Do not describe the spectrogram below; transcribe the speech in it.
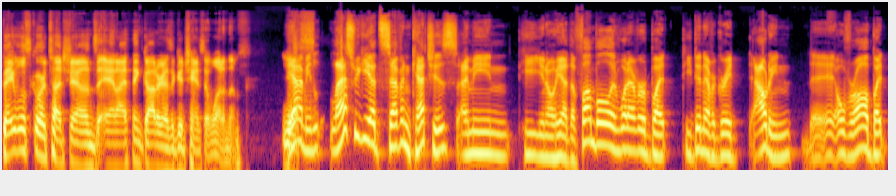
They will score touchdowns, and I think Goedert has a good chance at one of them. Yeah, I mean, last week he had seven catches. I mean, he you know he had the fumble and whatever, but he didn't have a great outing uh, overall. But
